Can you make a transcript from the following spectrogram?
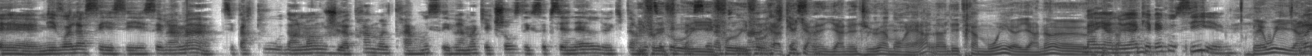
Euh, mais voilà, c'est c'est c'est vraiment, c'est partout dans le monde où je le prends, moi le tramway, c'est vraiment quelque chose d'exceptionnel euh, qui permet Il faut, de se déplacer il faut, il faut rappeler qu'il y en a- eu à Montréal, hein, des tramways, euh, il y en a. euh, Ben, il y en a eu à. Québec aussi. Ben oui, il y en Oui, a.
